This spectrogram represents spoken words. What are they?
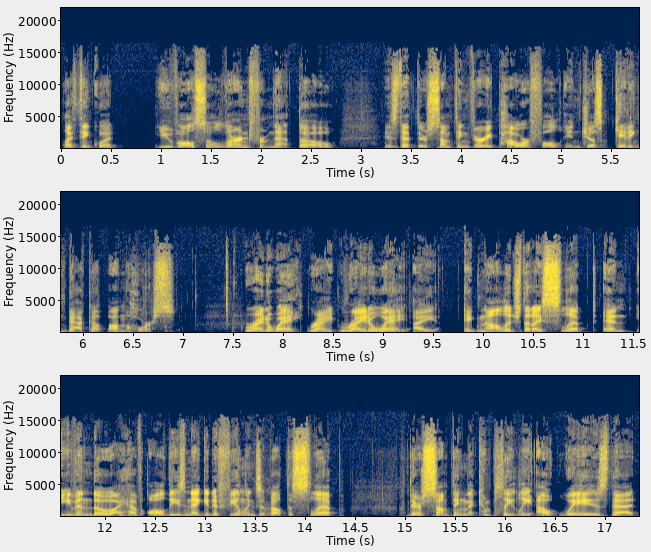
Well, I think what you've also learned from that, though, is that there's something very powerful in just getting back up on the horse. Right away. Right. Right away. I, acknowledge that I slipped. And even though I have all these negative feelings about the slip, there's something that completely outweighs that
